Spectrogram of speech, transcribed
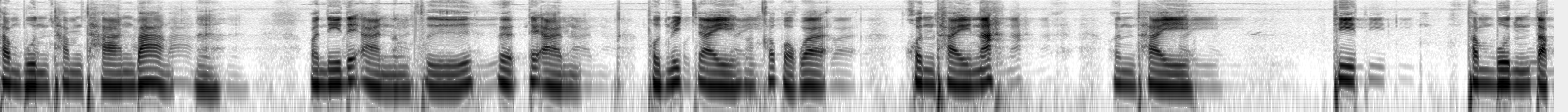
ทำบุญทำทานบ้างนะวันนี้ได้อ่านหนังสือได้อ่านผลวิจัยเขาบอกว่าคนไทยนะ คนไทยที่ทำบุญตัก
